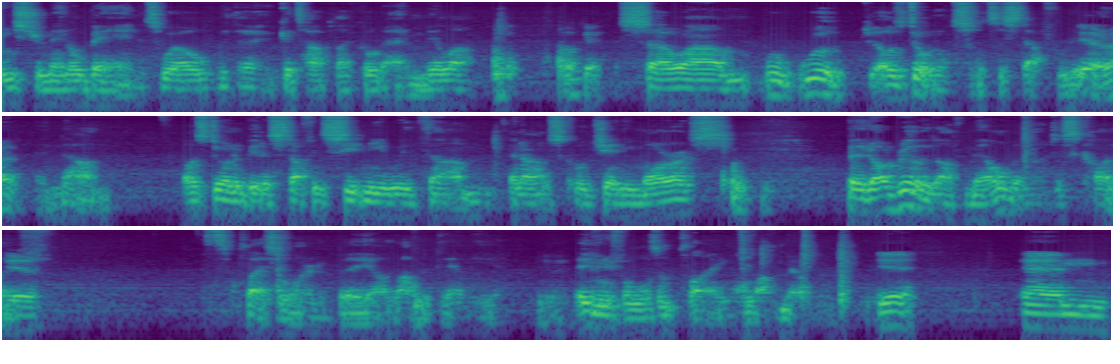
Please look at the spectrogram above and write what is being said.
instrumental band as well with a guitar player called Adam Miller. Okay. So um, we we'll, I was doing all sorts of stuff, really. Yeah, right. And um, I was doing a bit of stuff in Sydney with um, an artist called Jenny Morris. But I really love Melbourne. I just kind of Yeah. it's the place I wanted to be. I love it down here. Yeah. Even if I wasn't playing, I love Melbourne. Yeah. Um,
